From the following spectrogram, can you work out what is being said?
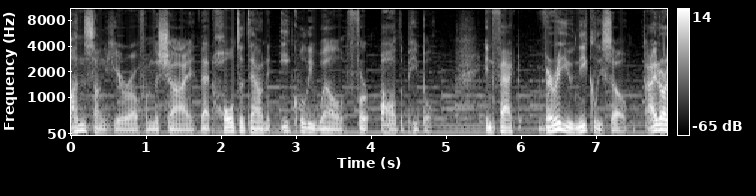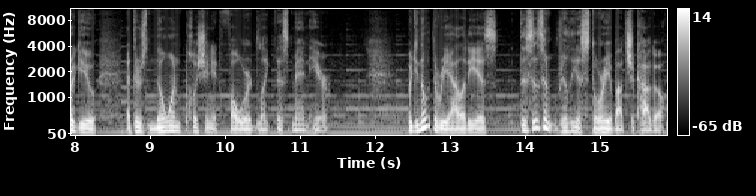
unsung hero from the Chi that holds it down equally well for all the people. In fact, very uniquely so. I'd argue that there's no one pushing it forward like this man here. But you know what the reality is? This isn't really a story about Chicago.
